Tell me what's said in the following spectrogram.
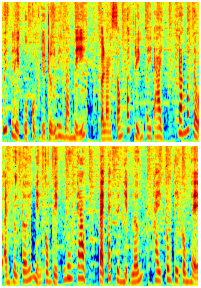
quyết liệt của Cục Dự trữ Liên bang Mỹ và làn sóng phát triển AI đang bắt đầu ảnh hưởng tới những công việc lương cao tại các doanh nghiệp lớn hay công ty công nghệ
